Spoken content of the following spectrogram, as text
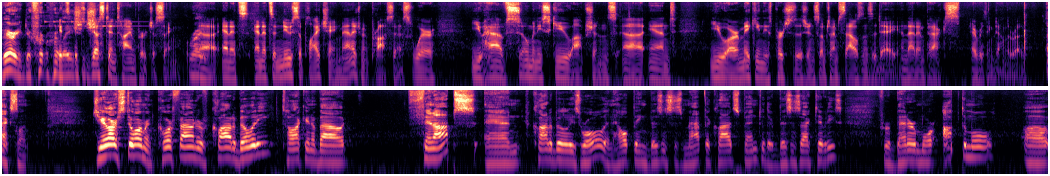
very different relationship. It's, it's just-in-time purchasing. Right. Uh, and, it's, and it's a new supply chain management process where you have so many SKU options uh, and you are making these purchase decisions sometimes thousands a day and that impacts everything down the road. Excellent. J.R. Storment, co-founder of Cloudability, talking about FinOps and Cloudability's role in helping businesses map their cloud spend to their business activities for better, more optimal uh,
